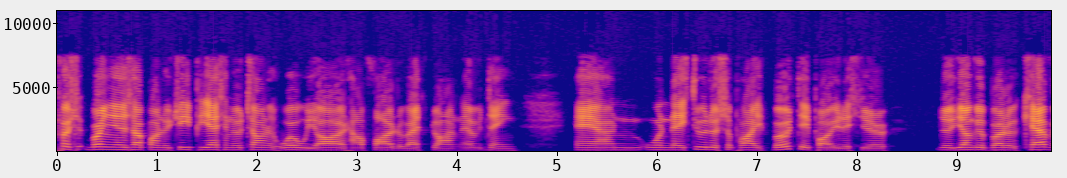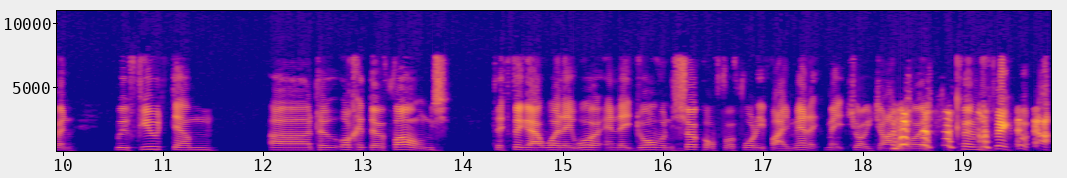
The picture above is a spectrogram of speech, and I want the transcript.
push bringing us up on the GPS, and they're telling us where we are and how far the restaurant and everything. And when they threw the surprise birthday party this year, the younger brother Kevin refused them uh, to look at their phones to figure out where they were, and they drove in a circle for 45 minutes, made sure John and Lori couldn't figure out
